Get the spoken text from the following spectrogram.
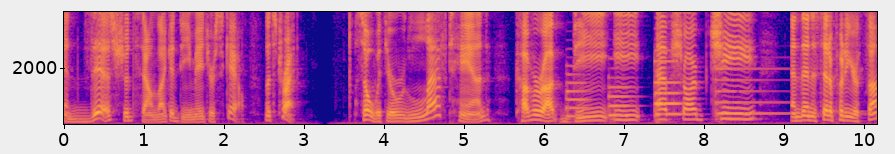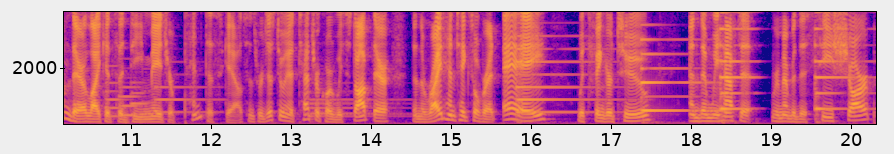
and this should sound like a D major scale. Let's try it. So with your left hand, cover up D, E, F sharp, G, and then instead of putting your thumb there like it's a D major pentascale, since we're just doing a tetrachord, we stop there, then the right hand takes over at A with finger two, and then we have to remember this C sharp.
